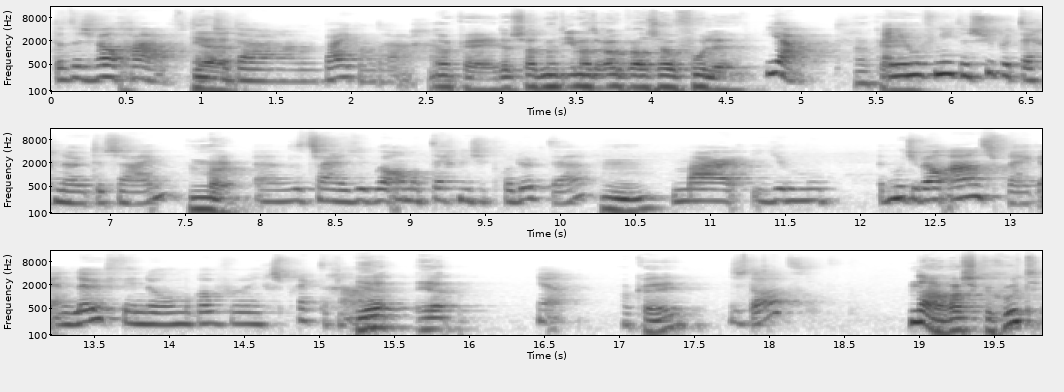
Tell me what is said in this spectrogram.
dat is wel gaaf, dat Ja. je daar aan bij kan dragen. Oké, dus dat moet iemand ook wel zo voelen. Ja, Oké. en je hoeft niet een supertechneut te zijn. Nee. Eh, dat zijn natuurlijk wel allemaal technische producten. Hmm. Maar je moet, het moet je wel aanspreken en leuk vinden om erover in gesprek te gaan. Ja, ja. Ja. Oké. Dus dat. Nou, hartstikke goed.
